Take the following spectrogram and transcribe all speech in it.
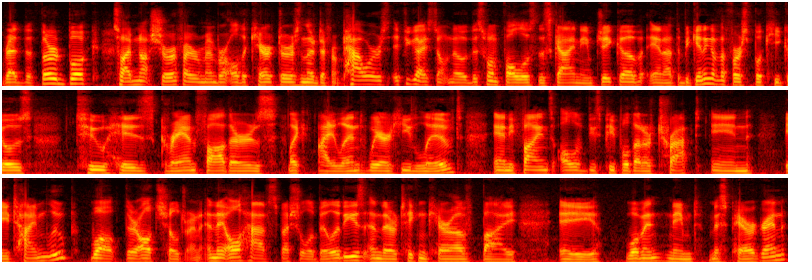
read the third book, so I'm not sure if I remember all the characters and their different powers. If you guys don't know, this one follows this guy named Jacob, and at the beginning of the first book, he goes to his grandfather's like island where he lived and he finds all of these people that are trapped in a time loop. Well, they're all children and they all have special abilities and they're taken care of by a woman named Miss Peregrine,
